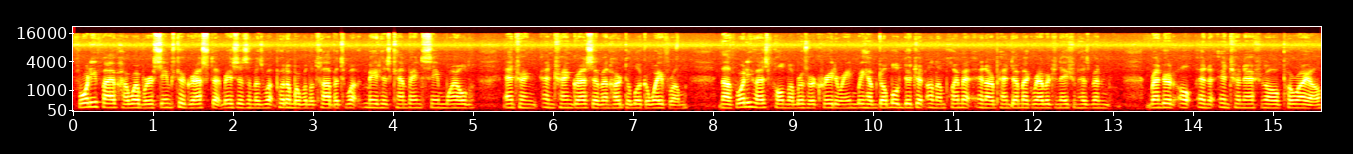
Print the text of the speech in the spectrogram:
45, however, seems to grasp that racism is what put him over the top. It's what made his campaign seem wild and, and transgressive and hard to look away from. Now, 45's poll numbers are cratering. We have double-digit unemployment, and our pandemic-ravaged nation has been rendered an international pariah.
